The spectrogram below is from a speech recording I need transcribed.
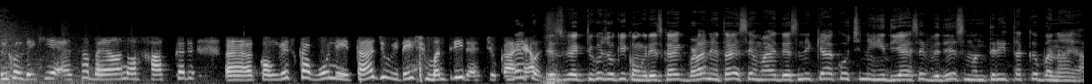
बिल्कुल, देखिए, ऐसा बयान और खासकर कांग्रेस का वो नेता जो विदेश मंत्री रह चुका है। इस व्यक्ति को जो कि कांग्रेस का एक बड़ा नेता है, इसे हमारे देश ने क्या कुछ नहीं दिया, इसे विदेश मंत्री तक बनाया।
